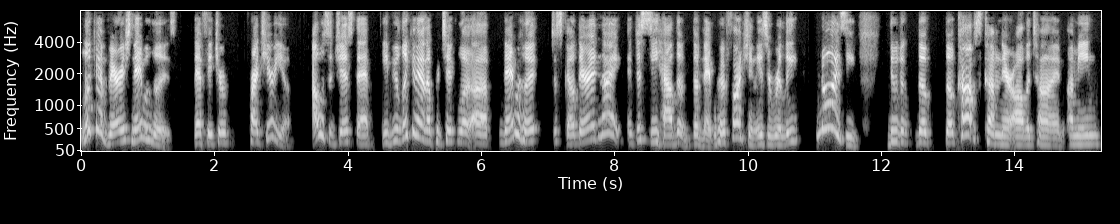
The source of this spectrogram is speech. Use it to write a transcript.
Look at various neighborhoods that fit your criteria. I would suggest that if you're looking at a particular uh, neighborhood, just go there at night and just see how the, the neighborhood function. Is it really noisy? Do the, the the cops come there all the time. I mean,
